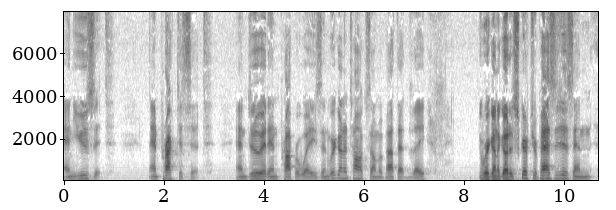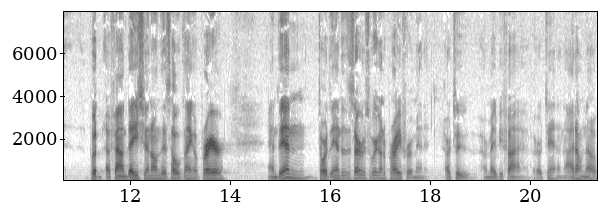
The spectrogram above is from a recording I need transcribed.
and use it and practice it and do it in proper ways. And we're going to talk some about that today. We're going to go to scripture passages and put a foundation on this whole thing of prayer. And then, toward the end of the service, we're going to pray for a minute or two, or maybe five or ten. I don't know.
